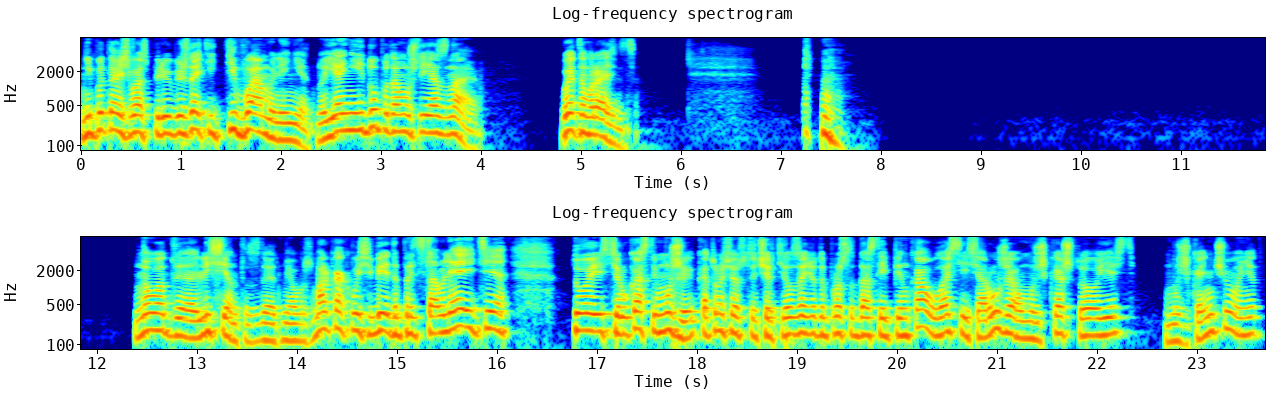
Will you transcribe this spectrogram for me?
не пытаюсь вас переубеждать, идти вам или нет. Но я не иду, потому что я знаю. В этом разница. Ну вот э, Лисента задает мне вопрос. Марк, как вы себе это представляете? То есть рукастый мужик, который все чертил, зайдет и просто даст ей пинка, у власти есть оружие, а у мужика что есть? У мужика ничего нет.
